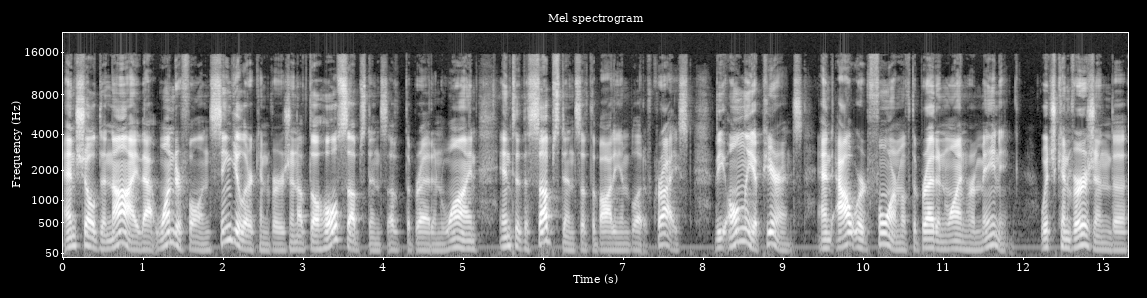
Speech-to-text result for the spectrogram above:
and shall deny that wonderful and singular conversion of the whole substance of the bread and wine into the substance of the body and blood of Christ, the only appearance and outward form of the bread and wine remaining, which conversion the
